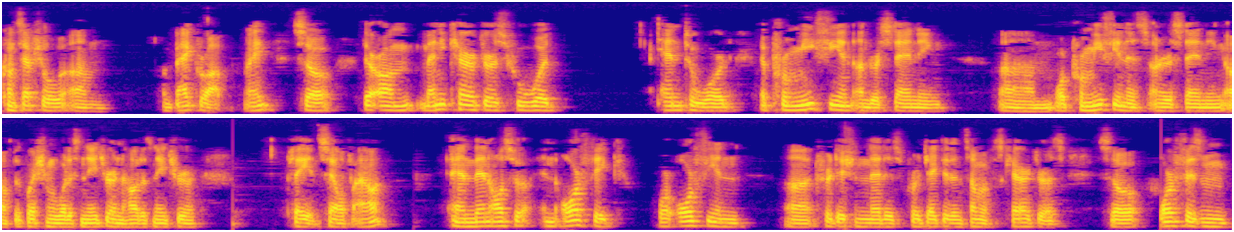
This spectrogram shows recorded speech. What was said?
conceptual um, backdrop, right? So there are many characters who would tend toward a Promethean understanding um, or Prometheanist understanding of the question, what is nature and how does nature play itself out? And then also an Orphic or Orphean uh, tradition that is projected in some of his characters. So Orphism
